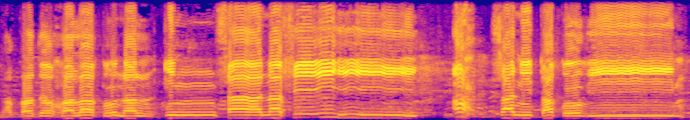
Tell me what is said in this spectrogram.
لقد خلقنا الإنسان في أحسن تقويم.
